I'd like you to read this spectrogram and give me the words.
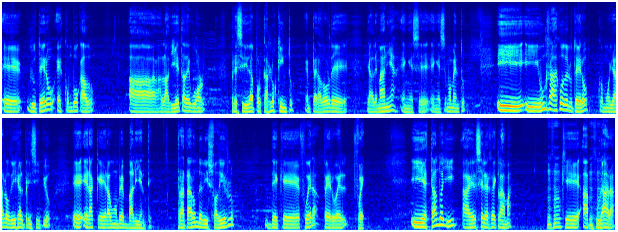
eh, Lutero es convocado a la dieta de Worms, presidida por Carlos V, emperador de, de Alemania en ese, en ese momento. Y, un rasgo de Lutero, como ya lo dije al principio, eh, era que era un hombre valiente. Trataron de disuadirlo de que fuera, pero él fue. Y estando allí, a él se le reclama que apurara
